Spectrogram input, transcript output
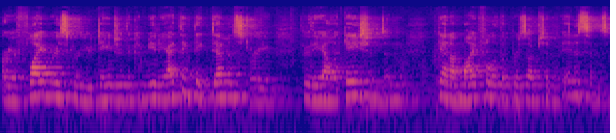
are you flight risk or you're a danger to the community? I think they demonstrate through the allegations. And again, I'm mindful of the presumption of innocence,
